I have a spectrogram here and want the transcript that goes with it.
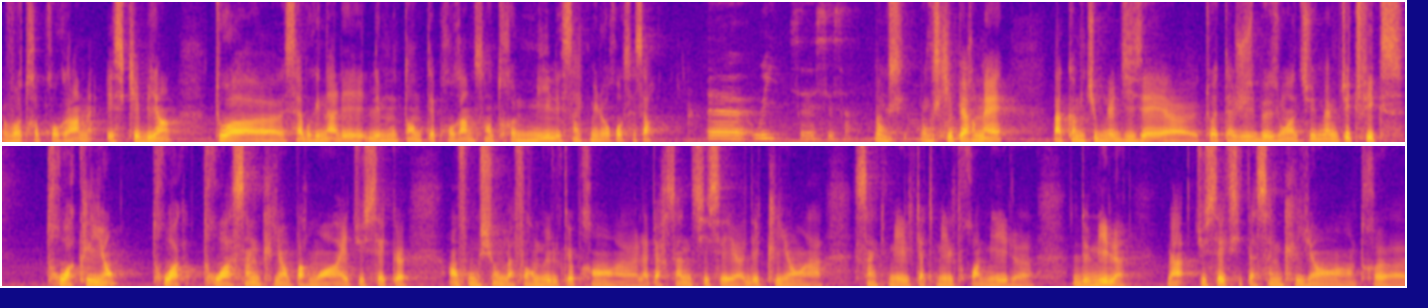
votre programme. Et ce qui est bien, toi, Sabrina, les, montants de tes programmes, c'est entre 1000 et 5000 euros, c'est ça? Oui, c'est ça. Donc, donc ce qui permet, bah, comme tu me le disais, toi, tu as juste besoin, tu, même tu te fixes trois clients, 3, 3, 5 clients par mois, et tu sais que en fonction de la formule que prend euh, la personne. Si c'est euh, des clients à 5 000, 4 000, 3 000, 2 000, bah, tu sais que si tu as 5 clients, entre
